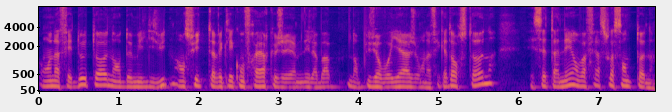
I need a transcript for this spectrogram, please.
On a fait 2 tonnes en 2018. Ensuite, avec les confrères que j'ai amenés là-bas dans plusieurs voyages, on a fait 14 tonnes. Et cette année, on va faire 60 tonnes.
